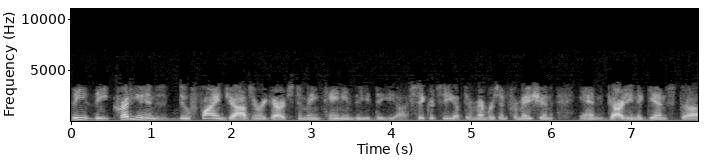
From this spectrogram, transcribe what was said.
the the credit unions do fine jobs in regards to maintaining the the uh, secrecy of their members' information and guarding against uh,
